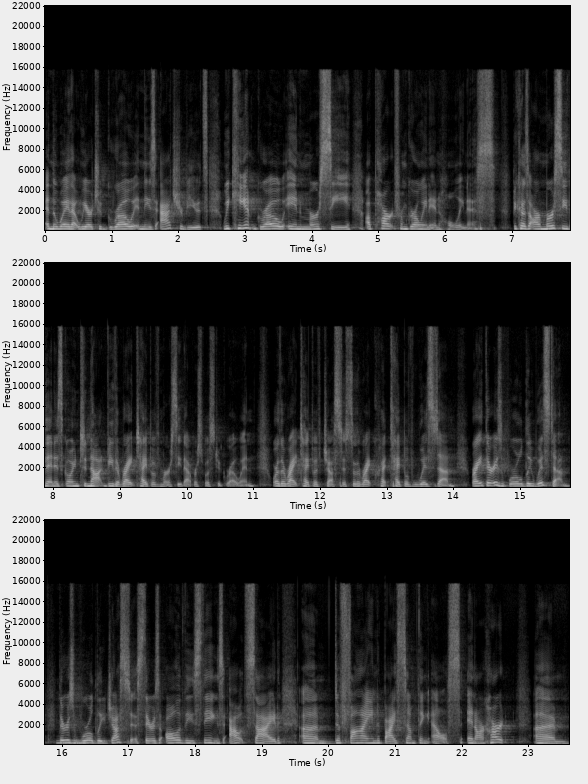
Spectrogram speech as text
and the way that we are to grow in these attributes. We can't grow in mercy apart from growing in holiness because our mercy then is going to not be the right type of mercy that we're supposed to grow in or the right type of justice or the right type of wisdom, right? There is worldly wisdom, there is mm-hmm. worldly justice, there is all of these things outside um, defined by something else. And our heart, um,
